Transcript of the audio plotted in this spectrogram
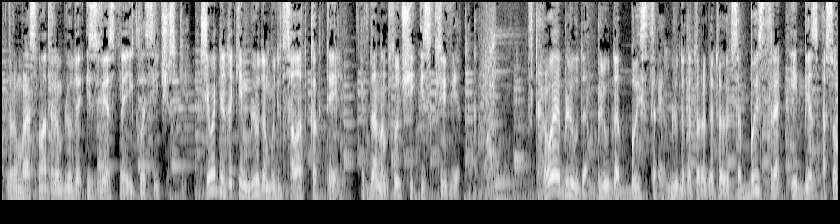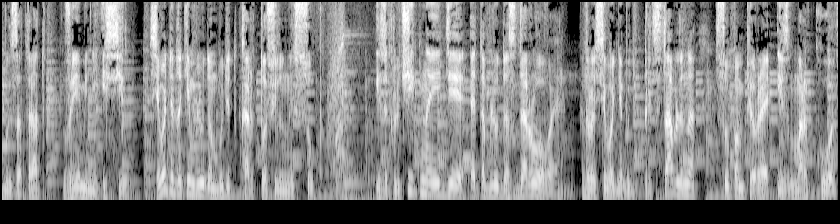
в которой мы рассматриваем блюда известные и классические. Сегодня таким блюдом будет салат-коктейль, и в данном случае из креветок. Второе блюдо – блюдо быстрое, блюдо, которое готовится быстро и без особых затрат времени и сил. Сегодня таким блюдом будет картофельный суп. И заключительная идея – это блюдо здоровое, которое сегодня будет представлено супом-пюре из моркови.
